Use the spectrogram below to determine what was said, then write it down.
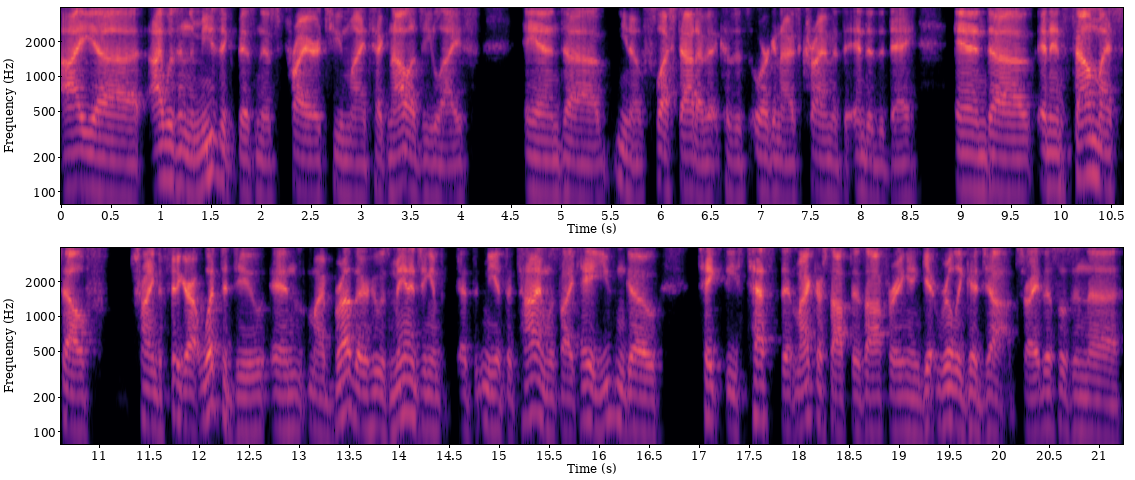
I uh, I was in the music business prior to my technology life, and uh, you know flushed out of it because it's organized crime at the end of the day. And uh, and then found myself trying to figure out what to do. And my brother who was managing at me at the time was like hey you can go take these tests that microsoft is offering and get really good jobs right? This was in the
